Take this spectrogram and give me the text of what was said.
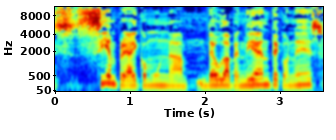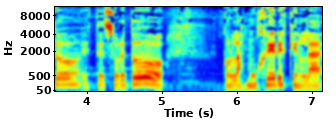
siempre hay como una deuda pendiente con eso, este, sobre todo con las mujeres que en la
